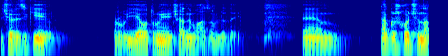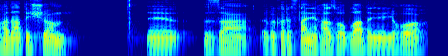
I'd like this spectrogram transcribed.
через які є отруєння чадним газом в людей. Ем, Також хочу нагадати, що е, за використання газового обладнання, його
